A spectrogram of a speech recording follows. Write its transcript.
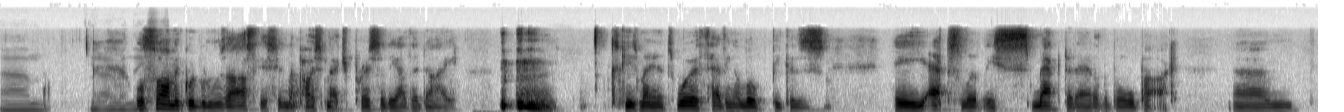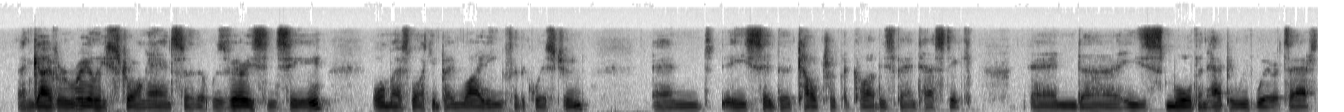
Um, you know, Well, Simon Goodwin was asked this in the post-match presser the other day. Excuse me, and it's worth having a look because he absolutely smacked it out of the ballpark um, and gave a really strong answer that was very sincere, almost like he'd been waiting for the question. And he said the culture at the club is fantastic, and uh, he's more than happy with where it's at.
